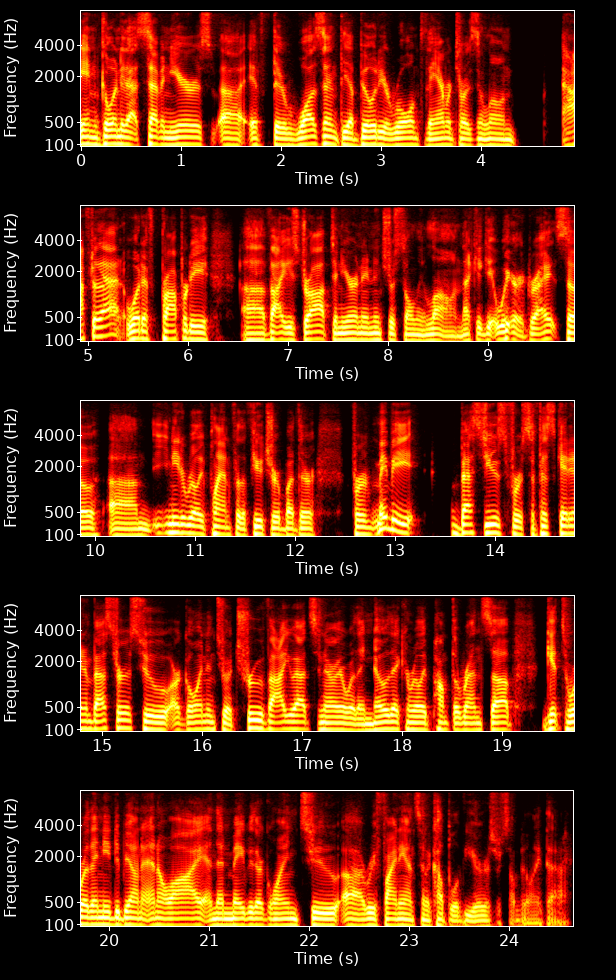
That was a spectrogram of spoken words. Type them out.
in going to that seven years uh, if there wasn't the ability to roll into the amortizing loan after that what if property uh, values dropped and you're in an interest only loan that could get weird right so um, you need to really plan for the future but they're for maybe best used for sophisticated investors who are going into a true value add scenario where they know they can really pump the rents up, get to where they need to be on NOI, and then maybe they're going to uh, refinance in a couple of years or something like that.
